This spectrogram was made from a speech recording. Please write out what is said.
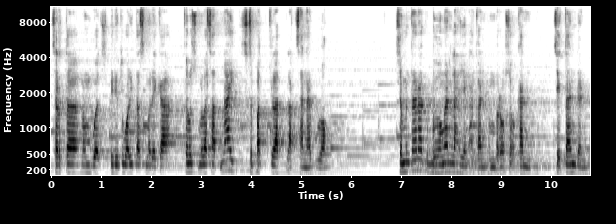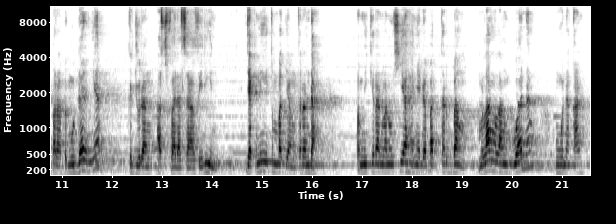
serta membuat spiritualitas mereka terus melesat naik secepat kilat laksana bulok. Sementara kebohonganlah yang akan memperosokkan setan dan para pengudanya ke jurang asfara safirin, yakni tempat yang terendah. Pemikiran manusia hanya dapat terbang melang-lang buana menggunakan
